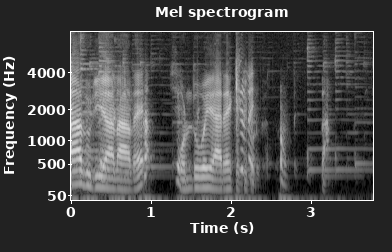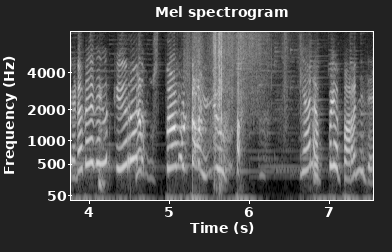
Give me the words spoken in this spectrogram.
മിണ്ടാതുരിയാടാതെ കൊണ്ടുപോയി ആരെ. ഞാൻ അപ്പഴേ പറഞ്ഞില്ലേ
